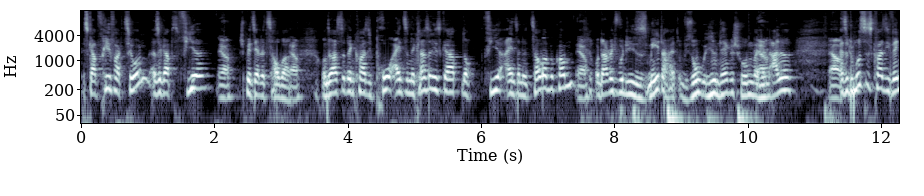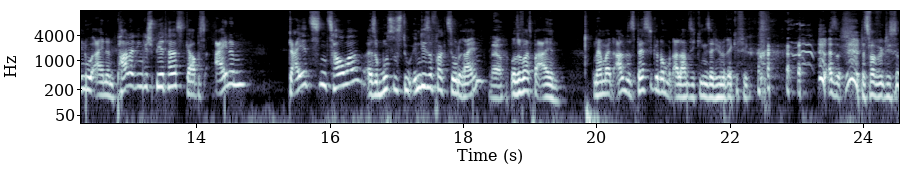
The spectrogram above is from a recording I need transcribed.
Es gab vier Fraktionen, also gab es vier ja. spezielle Zauber. Ja. Und so hast du dann quasi pro einzelne Klasse, die es gab, noch vier einzelne Zauber bekommen. Ja. Und dadurch wurde dieses Meter halt so hin und her geschoben, weil dann alle. Okay. Also du musstest quasi, wenn du einen Paladin gespielt hast, gab es einen geilsten Zauber, also musstest du in diese Fraktion rein. Ja. Und so war es bei allen. Und dann haben halt alle das Beste genommen und alle haben sich gegenseitig nur weggefickt. also, das war wirklich so.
